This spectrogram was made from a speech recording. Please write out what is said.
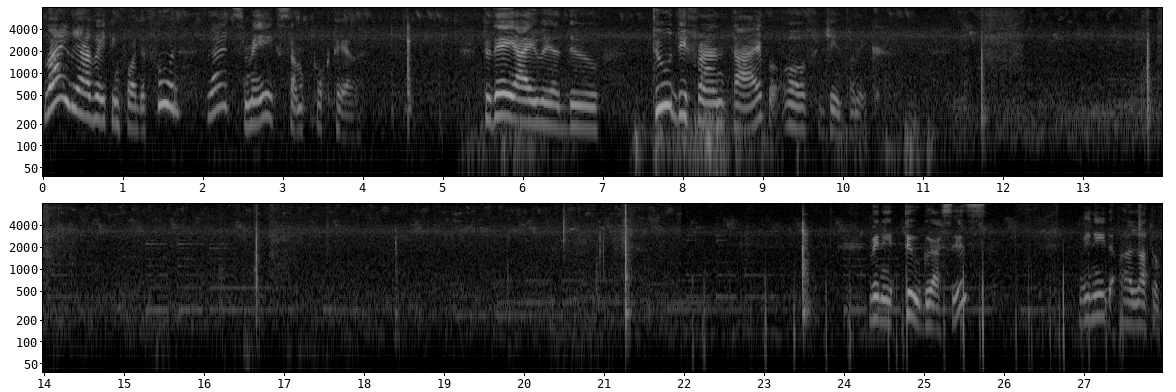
While we are waiting for the food, let's make some cocktail. Today I will do two different type of gin tonic. We need two glasses. We need a lot of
